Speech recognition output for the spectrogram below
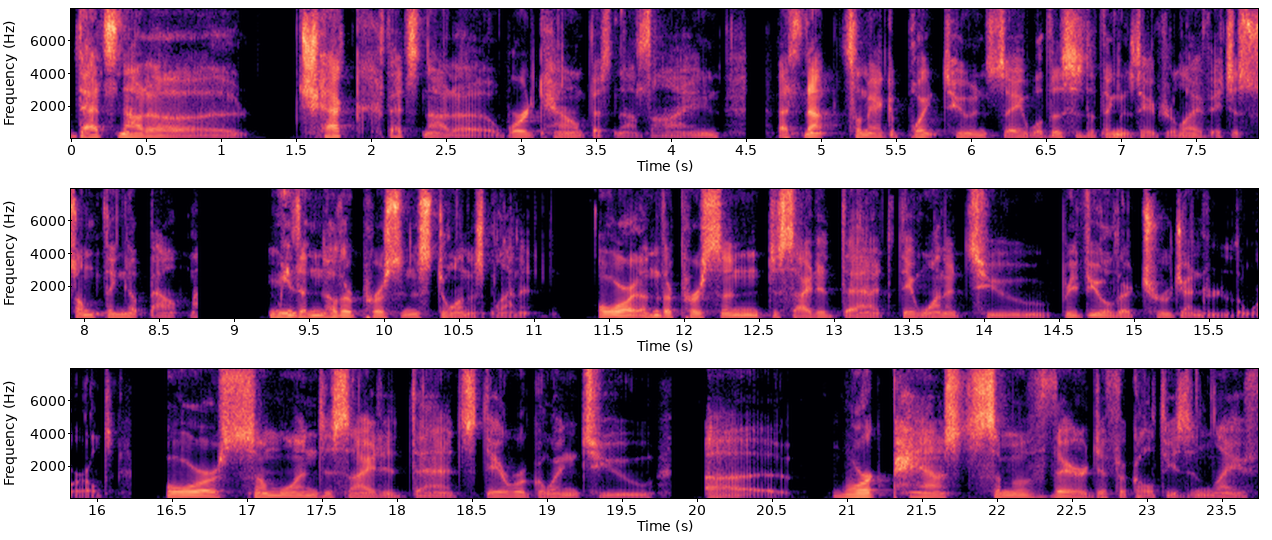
that's not a check, that's not a word count, that's not a sign. That's not something I could point to and say, well, this is the thing that saved your life. It's just something about my, means another person is still on this planet. Or another person decided that they wanted to reveal their true gender to the world or someone decided that they were going to uh, work past some of their difficulties in life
